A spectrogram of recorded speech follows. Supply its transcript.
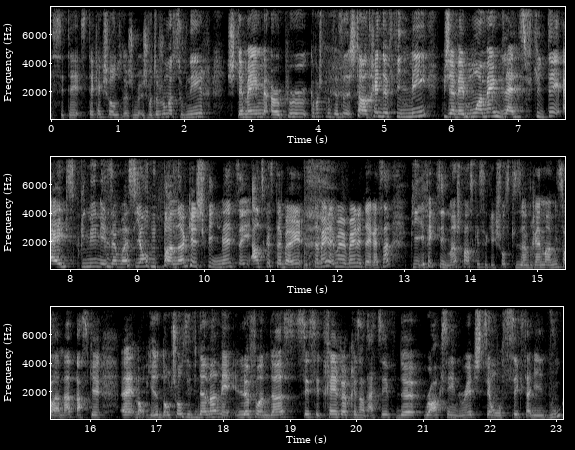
c'était c'était quelque chose. Là. Je, me- je vais toujours me souvenir. J'étais même un peu. Comment je peux dire ça? J'étais en train de filmer, puis j'avais moi-même de la difficulté à exprimer mes émotions pendant que je filmais. En tout cas, c'était bien c'était bien, bien, bien intéressant. Puis effectivement, je pense que c'est quelque chose qu'ils ont vraiment mis sur la map parce que, euh, bon, il y a d'autres choses évidemment, mais le Dust, c'est très représentatif de Roxy and Rich. Tu sais, on sait que ça vient de vous.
